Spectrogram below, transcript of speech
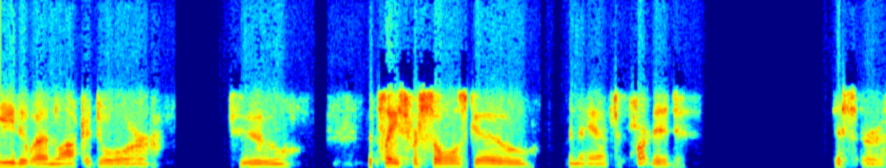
Key that would unlock a door to the place where souls go when they have departed this earth.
